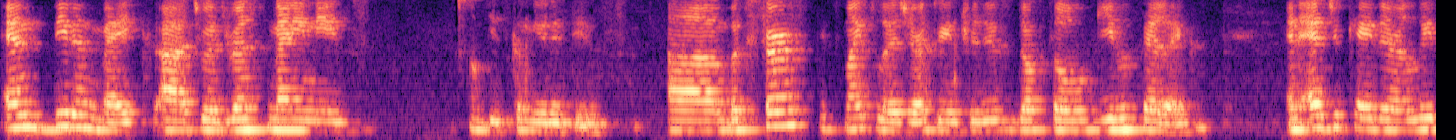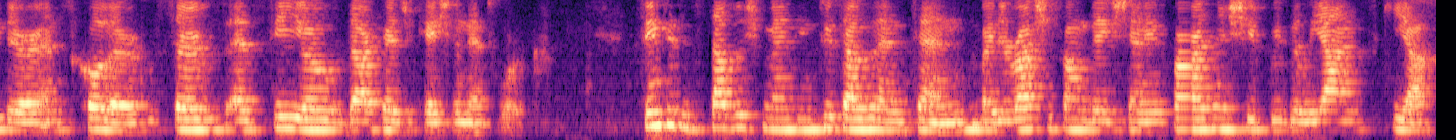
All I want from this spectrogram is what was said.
and didn't make uh, to address many needs of these communities. Um, but first, it's my pleasure to introduce Dr. Gil Pereg, an educator, leader, and scholar who serves as CEO of Darca Education Network. Since its establishment in 2010 by the Rashi Foundation in partnership with Alliance Kiach,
